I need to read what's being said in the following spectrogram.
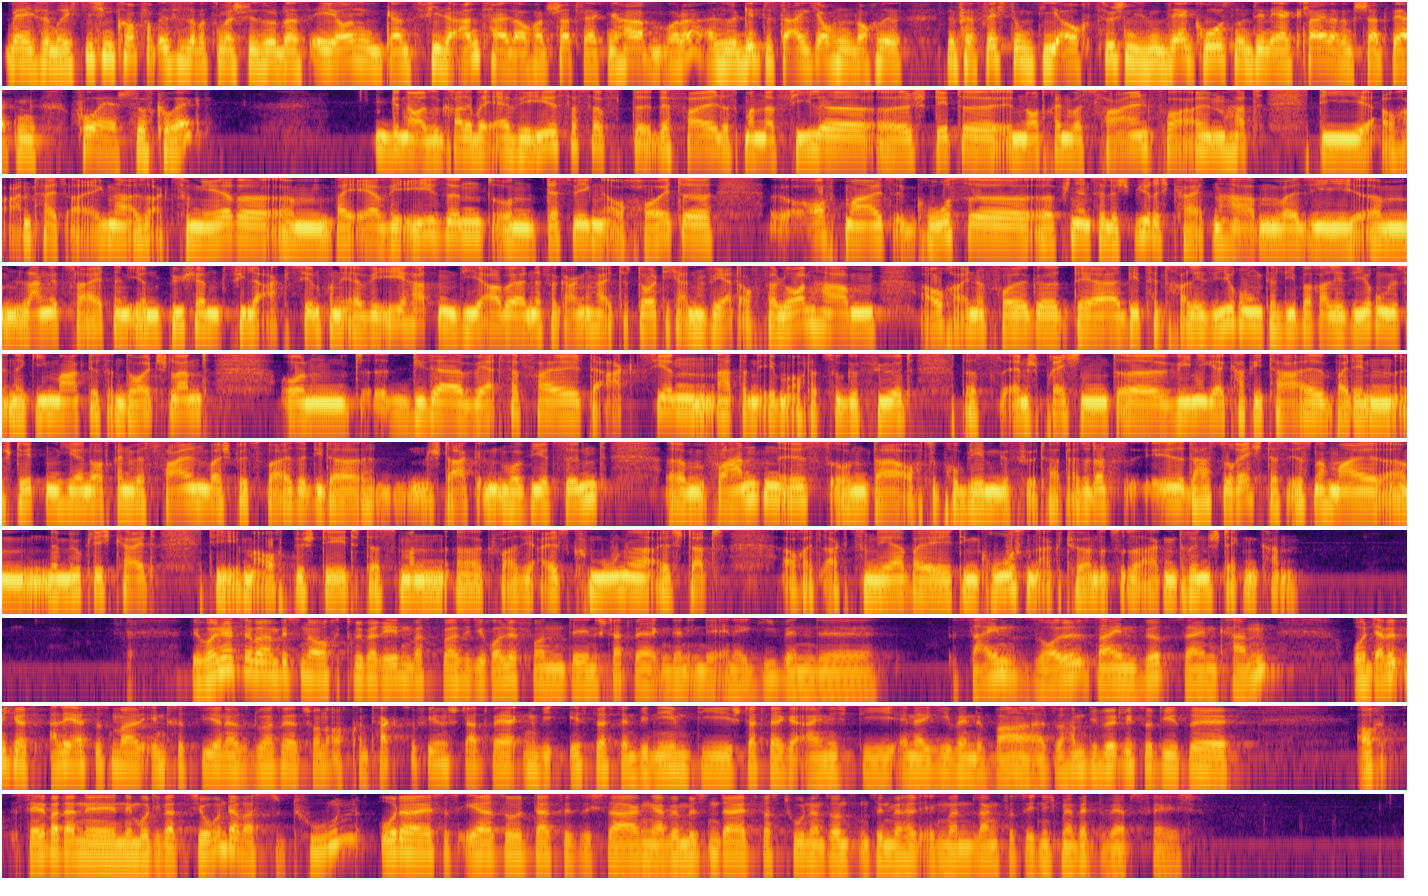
Wenn ich es im richtigen Kopf habe, ist es aber zum Beispiel so, dass E.ON ganz viele Anteile auch an Stadtwerken haben, oder? Also gibt es da eigentlich auch noch eine, eine Verflechtung, die auch zwischen diesen sehr großen und den eher kleineren Stadtwerken vorherrscht. Ist das korrekt? Genau, also gerade bei RWE ist das der Fall, dass man da viele äh, Städte in Nordrhein-Westfalen vor allem hat, die auch Anteilseigner, also Aktionäre ähm, bei RWE sind und deswegen auch heute äh, oftmals große äh, finanzielle Schwierigkeiten haben, weil sie ähm, lange Zeit in ihren Büchern viele Aktien von RWE hatten, die aber in der Vergangenheit deutlich an Wert auch verloren haben. Auch eine Folge der Dezentralisierung, der Liberalisierung des Energiemarktes in Deutschland. Und dieser Wertverfall der Aktien Aktien hat dann eben auch dazu geführt, dass entsprechend äh, weniger Kapital bei den Städten hier in Nordrhein-Westfalen beispielsweise, die da stark involviert sind, ähm, vorhanden ist und da auch zu Problemen geführt hat. Also das, da hast du recht, das ist nochmal ähm, eine Möglichkeit, die eben auch besteht, dass man äh, quasi als Kommune, als Stadt, auch als Aktionär bei den großen Akteuren sozusagen drinstecken kann. Wir wollen jetzt aber ein bisschen auch drüber reden, was quasi die Rolle von den Stadtwerken denn in der Energiewende sein soll, sein wird, sein kann. Und da würde mich als allererstes mal interessieren, also du hast ja jetzt schon auch Kontakt zu vielen Stadtwerken. Wie ist das denn? Wie nehmen die Stadtwerke eigentlich die Energiewende wahr? Also haben die wirklich so diese, auch selber dann eine, eine, Motivation, da was zu tun? Oder ist es eher so, dass sie sich sagen, ja, wir müssen da jetzt was tun, ansonsten sind wir halt irgendwann langfristig nicht mehr wettbewerbsfähig?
